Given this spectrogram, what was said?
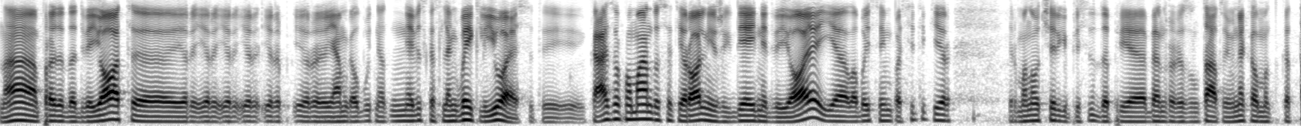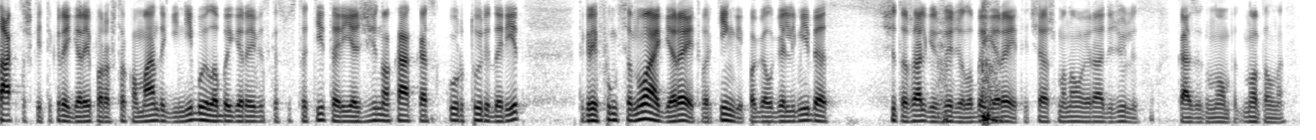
na, pradeda dvėjoti ir, ir, ir, ir, ir, ir jam galbūt net ne viskas lengvai klyjuojasi. Tai Kazio komandose tie roliniai žaidėjai nedvėjoja, jie labai savim pasitikė ir, ir manau, čia irgi prisideda prie bendro rezultato. Jau nekalbant, kad taktiškai tikrai gerai paruošta komanda, gynyboje labai gerai viskas sustatyta ir jie žino, ką kas kur turi daryti. Tikrai funkcionuoja gerai, tvarkingai, pagal galimybės šitą žalgį žaidžia labai gerai. Tai čia aš manau yra didžiulis kazio nuopelnas.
